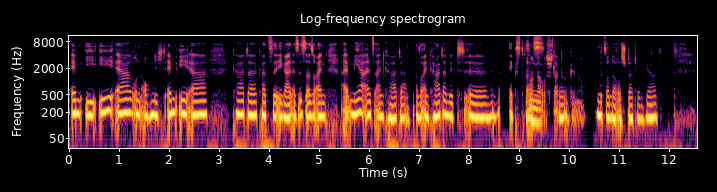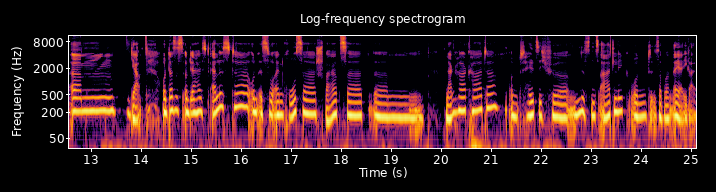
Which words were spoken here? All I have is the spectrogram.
M-E-E-R und auch nicht M-E-R. Kater, Katze, egal. Es ist also ein, mehr als ein Kater. Also ein Kater mit äh, Extras. Sonderausstattung, äh, genau. Mit Sonderausstattung, ja. Ähm, ja, und das ist, und er heißt Alistair und ist so ein großer, schwarzer, ähm, Langhaarkater und hält sich für mindestens adlig und ist aber, naja, egal.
